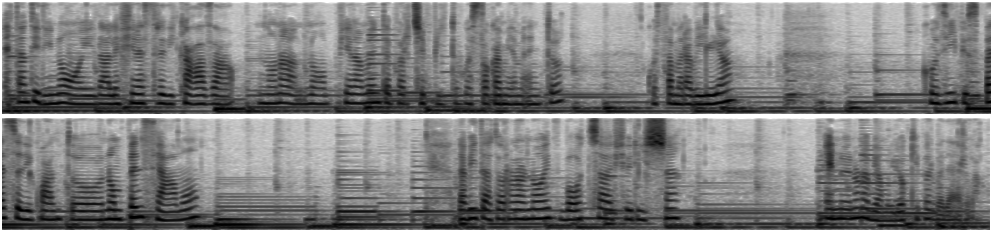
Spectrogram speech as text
e tanti di noi dalle finestre di casa non hanno pienamente percepito questo cambiamento, questa meraviglia, così più spesso di quanto non pensiamo, la vita attorno a noi sboccia e fiorisce e noi non abbiamo gli occhi per vederla.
